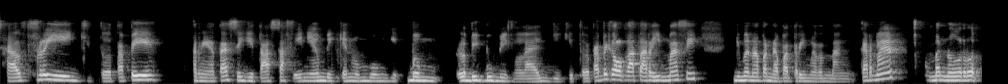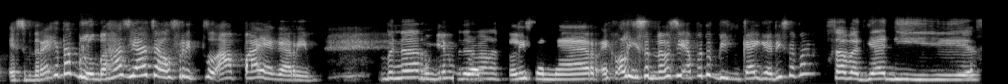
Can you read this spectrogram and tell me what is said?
child free gitu tapi ternyata si Gita Saf ini yang bikin membungki, bem- lebih booming lagi gitu. Tapi kalau kata Rima sih gimana pendapat Rima tentang? Karena menurut eh sebenarnya kita belum bahas ya child free itu apa ya Garim? Bener, Mungkin bener buat banget. listener, eh kok listener sih apa tuh bingkai gadis apa? Sahabat gadis.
